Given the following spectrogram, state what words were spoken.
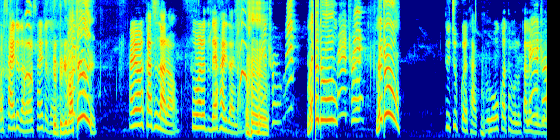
ওর সাইডে দাঁড়াও ওর সাইডে দাঁড়াও। টুকটুকি পাখি আরে ওর কাছে দাঁড়াও। তোমার তো দেখাই যায় না। মিঠু। মিঠু। তুই চুপ করে থাক ও কথা বলুক তাহলে বুঝবে।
